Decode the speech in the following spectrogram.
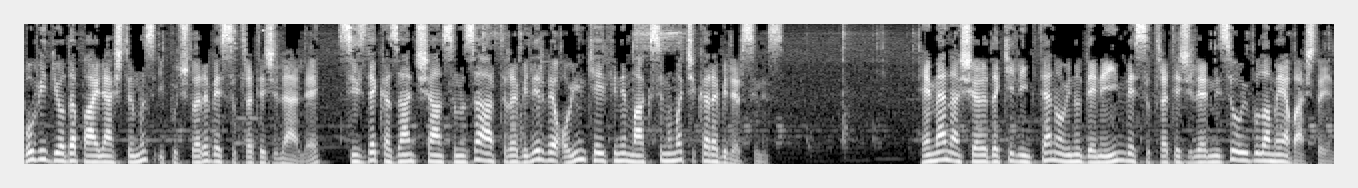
Bu videoda paylaştığımız ipuçları ve stratejilerle, siz de kazanç şansınızı artırabilir ve oyun keyfini maksimuma çıkarabilirsiniz. Hemen aşağıdaki linkten oyunu deneyin ve stratejilerinizi uygulamaya başlayın.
